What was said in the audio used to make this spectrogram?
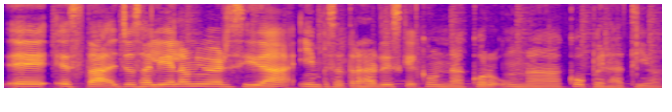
Eh, está, yo salí de la universidad y empecé a trabajar disque con una, una cooperativa.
